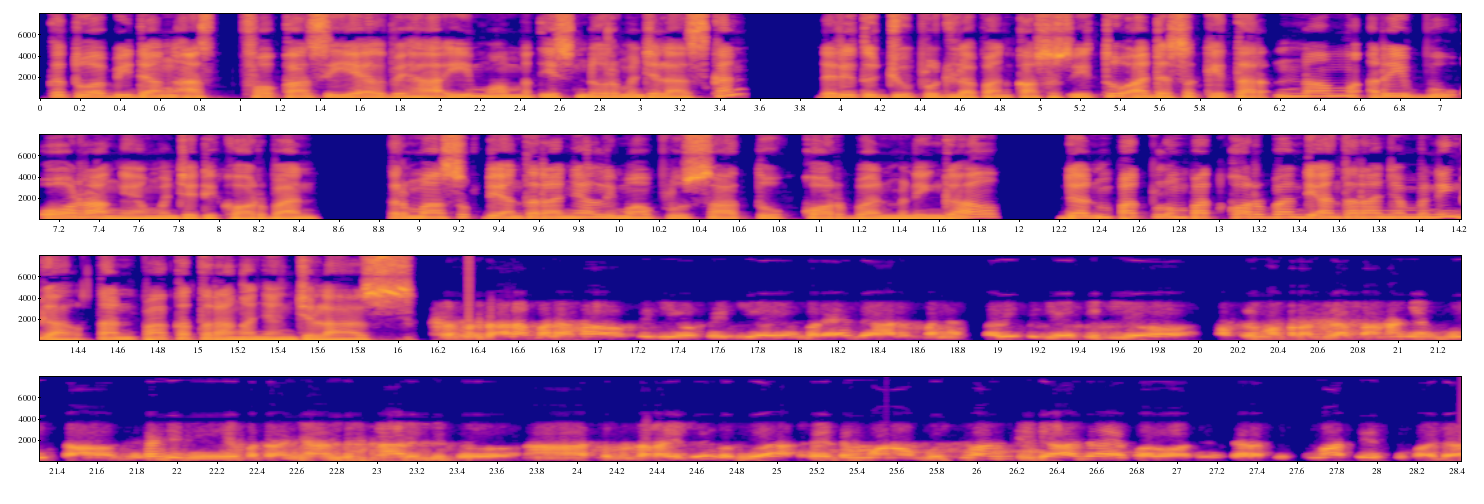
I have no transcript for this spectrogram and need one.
Ketua Bidang Advokasi YLBHI Muhammad Isnur menjelaskan, dari 78 kasus itu ada sekitar 6.000 orang yang menjadi korban, termasuk di antaranya 51 korban meninggal dan 44 korban di antaranya meninggal tanpa keterangan yang jelas. Sementara padahal video-video yang beredar, banyak sekali video-video oknum aparat di lapangan yang brutal. Ini kan jadi pertanyaan besar gitu. Nah, sementara itu kedua, saya temuan ombudsman tidak ada evaluasi secara sistematis kepada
